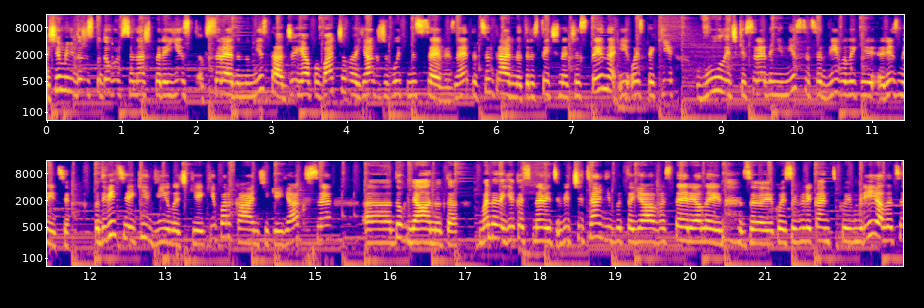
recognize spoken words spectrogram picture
А ще мені дуже сподобався наш переїзд всередину міста, адже я побачила, як живуть місцеві. Знаєте, центральна туристична частина і ось такі вулички всередині міста це дві великі різниці. Подивіться, які вілочки, які парканчики, як все е, доглянуто. У мене якось навіть відчуття, нібито я в Естерія Лейн з якоїсь американської мрії, але це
